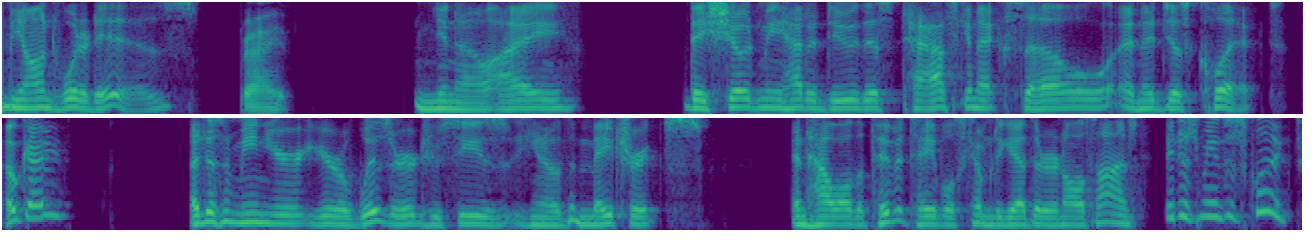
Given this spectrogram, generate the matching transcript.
beyond what it is. Right. You know, I they showed me how to do this task in Excel, and it just clicked. Okay, that doesn't mean you're you're a wizard who sees you know the matrix and how all the pivot tables come together in all times. It just means it's clicked.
